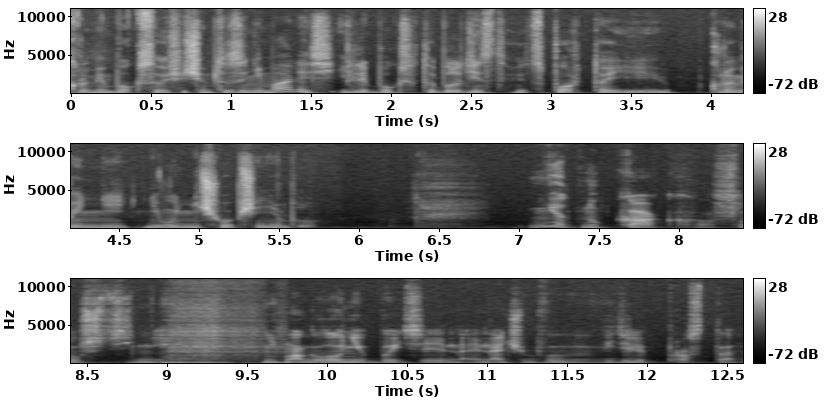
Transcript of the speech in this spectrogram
Кроме бокса вы еще чем-то занимались? Или бокс это был единственный вид спорта, и кроме него ничего вообще не было? Нет, ну как? Слушайте, не, не могло не быть, иначе бы вы видели просто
